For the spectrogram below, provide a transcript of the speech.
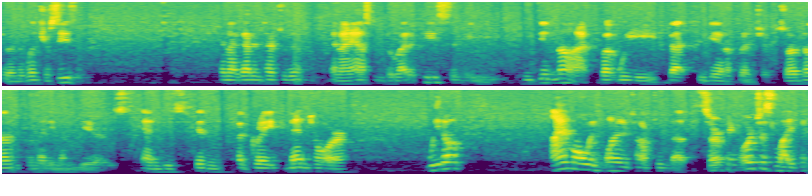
during the winter season. And I got in touch with him and I asked him to write a piece, and he, he did not, but we that began a friendship. So I've known him for many, many years, and he's been a great mentor. We don't. I'm always wanting to talk to him about surfing or just life in.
